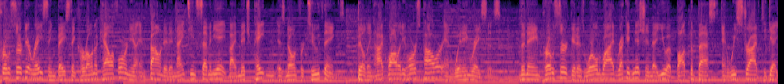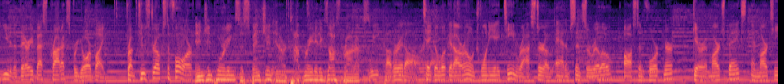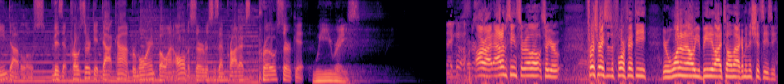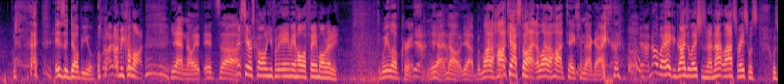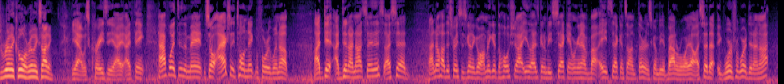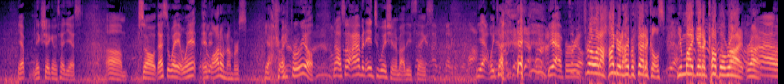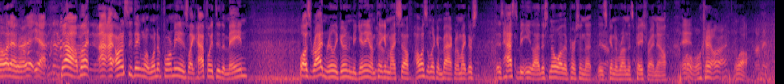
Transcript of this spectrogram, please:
Pro Circuit Racing, based in Corona, California, and founded in 1978 by Mitch Payton, is known for two things building high quality horsepower and winning races. The name Pro Circuit is worldwide recognition that you have bought the best, and we strive to get you the very best products for your bike. From two strokes to four, engine porting, suspension, and our top rated exhaust products, we cover it all. Take a look at our own 2018 roster of Adam Cianciarulo, Austin Forkner, Garrett Marchbanks, and Martine Davalos. Visit ProCircuit.com for more info on all the services and products Pro Circuit. We race. All right, Adam Cianciarulo. So your first race is a 450. You're 1 and 0. You beat Eli Tomac. I mean, this shit's easy. is a W. right? I mean, come on. yeah, no, it, it's. Uh, Chris here's calling you for the AMA Hall of Fame already. We love Chris. Yeah, yeah, no, yeah, but a lot of hot podcast stuff. A lot of hot takes from that guy. yeah, no, but hey, congratulations, man! That last race was was really cool and really exciting. Yeah, it was crazy. I, I think halfway through the main, so I actually told Nick before we went up. I did. I did. I not say this. I said I know how this race is going to go. I'm going to get the whole shot. Eli's going to be second. We're going to have about eight seconds on third. It's going to be a battle royale. I said that word for word, did I not? Yep. Nick shaking his head, yes. Um, so that's the way it went. What's and the lotto numbers. Yeah, right. For real. No, so I have an intuition about these things. Yeah, we talk. yeah, for so real. throw out a hundred hypotheticals, yeah. you might get a couple right. Right. Uh, whatever. Yeah. No, but I, I honestly think what won it for me is like halfway through the main. Well, I was riding really good in the beginning. I'm yeah. thinking to myself, I wasn't looking back, but I'm like, there's, it has to be Eli. There's no other person that is yeah. going to run this pace right now. Oh, and, oh, okay, all right. Well,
